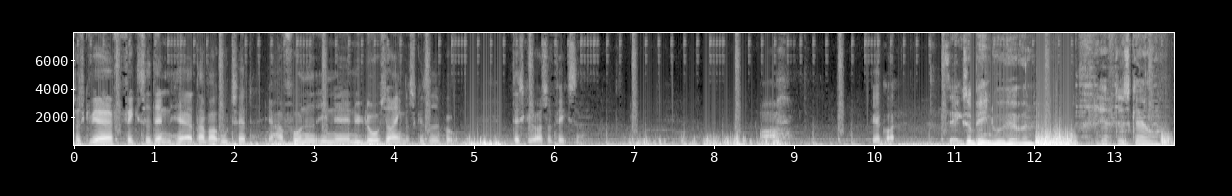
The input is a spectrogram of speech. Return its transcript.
Så skal vi have fikset den her, der var utæt. Jeg har fundet en øh, ny låsering, der skal sidde på. Det skal vi også have fikset. Åh, det er godt. Det ser ikke så pænt ud her, vel? Ja, det skal jo...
